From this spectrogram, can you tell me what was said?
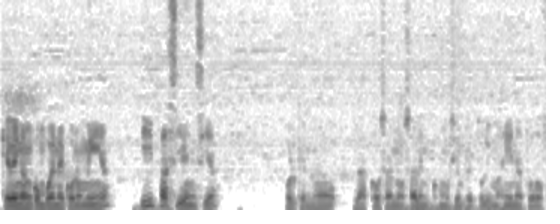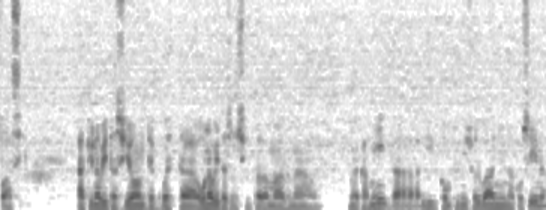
que vengan con buena economía y paciencia, porque no las cosas no salen como siempre tú lo imaginas, todo fácil. Aquí una habitación te cuesta, una habitacióncita nada más, una, una camita y con permiso el baño y una cocina,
